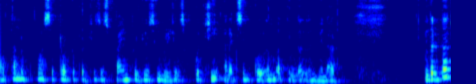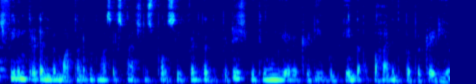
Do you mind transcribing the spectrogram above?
Martanda Varma set out to produce the spine producing regions of Kochi, annexing Kollam, Attingal, and Venad. The Dutch, feeling threatened by Martanda Varma's expansionist policy, felt that the British, with whom he had a treaty, would gain the upper hand in the pepper trade here.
